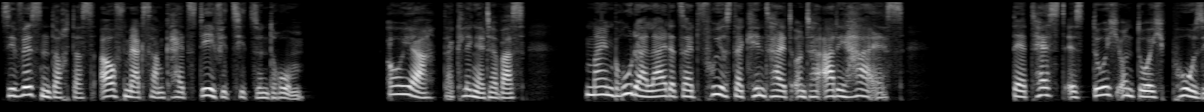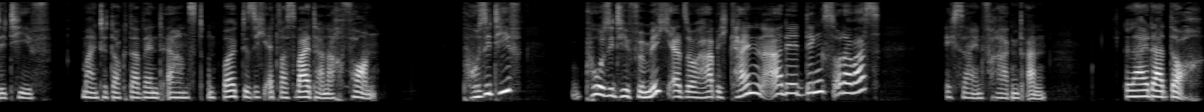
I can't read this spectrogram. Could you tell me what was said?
Sie wissen doch das Aufmerksamkeitsdefizitsyndrom. Oh ja, da klingelte was. Mein Bruder leidet seit frühester Kindheit unter ADHS. Der Test ist durch und durch positiv meinte Dr. Wendt ernst und beugte sich etwas weiter nach vorn. Positiv? Positiv für mich, also habe ich keinen AD-Dings oder was? Ich sah ihn fragend an. Leider doch.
